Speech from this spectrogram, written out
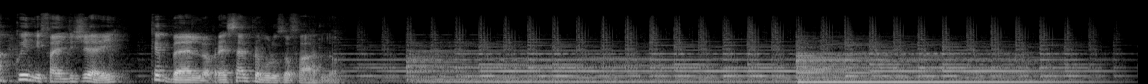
Ah, quindi fai il DJ? Che bello, avrei sempre voluto farlo.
